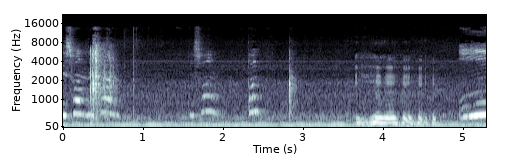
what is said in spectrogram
This one, this one. This one. Put.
